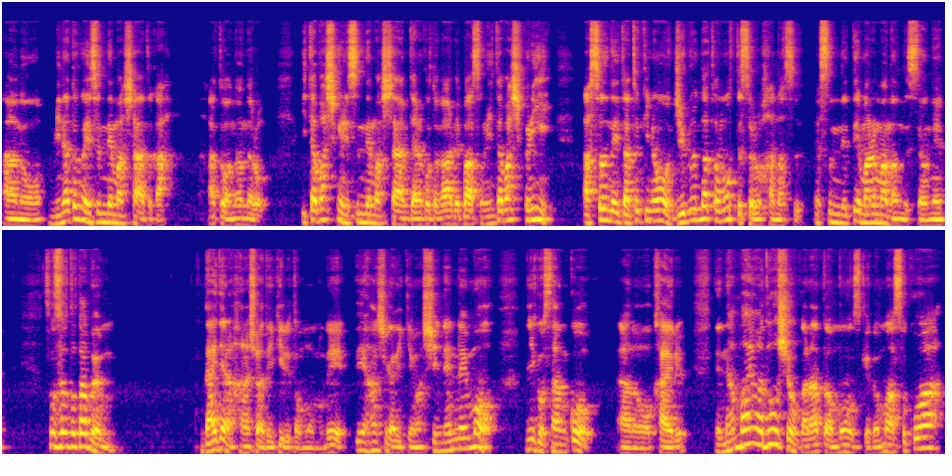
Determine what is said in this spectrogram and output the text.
あの港区に住んでましたとか、あとは何だろう、板橋区に住んでましたみたいなことがあれば、その板橋区に住んでいた時の自分だと思ってそれを話す。住んでて〇〇なんですよね。そうすると多分、大体の話はできると思うので、で話ができますし、年齢も2個3個あの変えるで。名前はどうしようかなとは思うんですけど、まあそこは、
